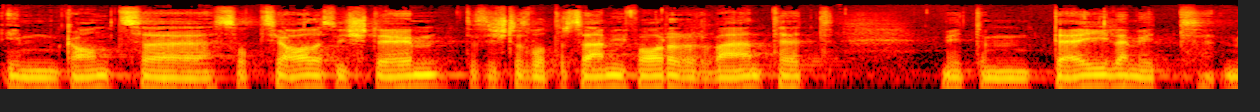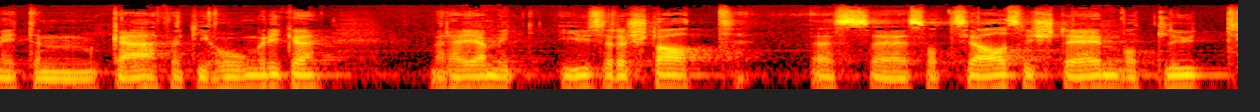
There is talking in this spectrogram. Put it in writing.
im ganzen sozialen System, das ist das, was der Sammy vorher erwähnt hat, mit dem Teilen, mit, mit dem Geben für die Hungrigen. Wir haben ja mit, in unserer Stadt ein äh, Sozialsystem, wo die Leute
